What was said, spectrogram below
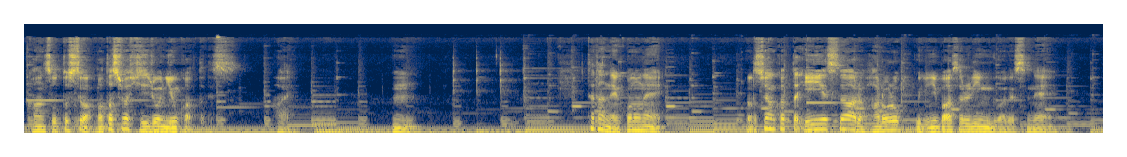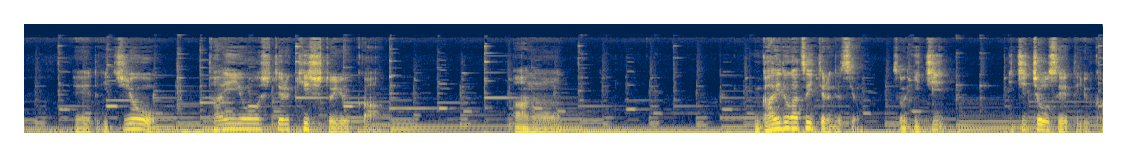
感想としては、私は非常に良かったです。はい。うん。ただね、このね、私が買った ESR ハロロックユニバーサルリングはですね、えー、と一応対応してる機種というか、あの、ガイドがついてるんですよ。その位置、位置調整というか、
